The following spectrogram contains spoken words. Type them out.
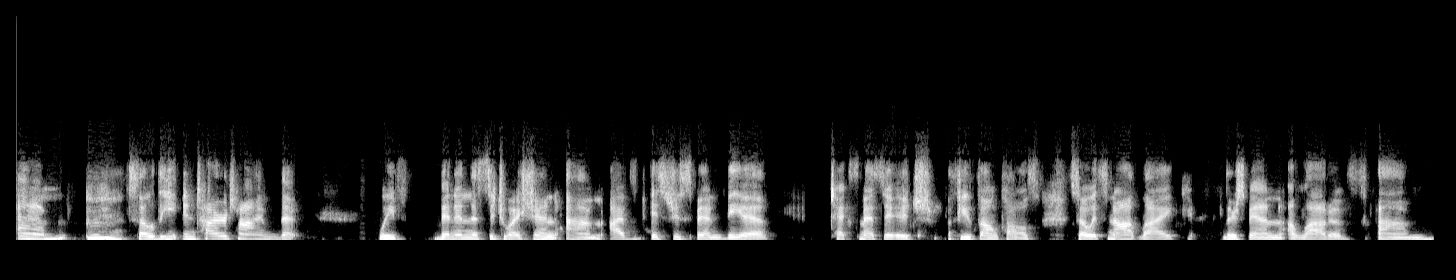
Um, so the entire time that we've been in this situation, um, I've it's just been via text message, a few phone calls. So it's not like there's been a lot of um,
